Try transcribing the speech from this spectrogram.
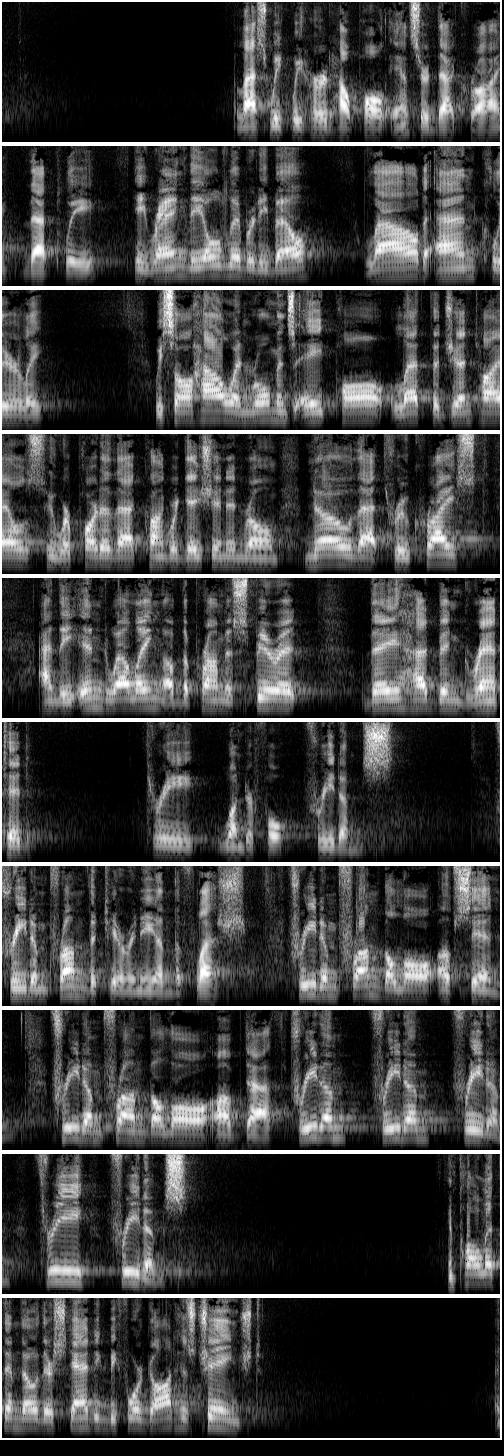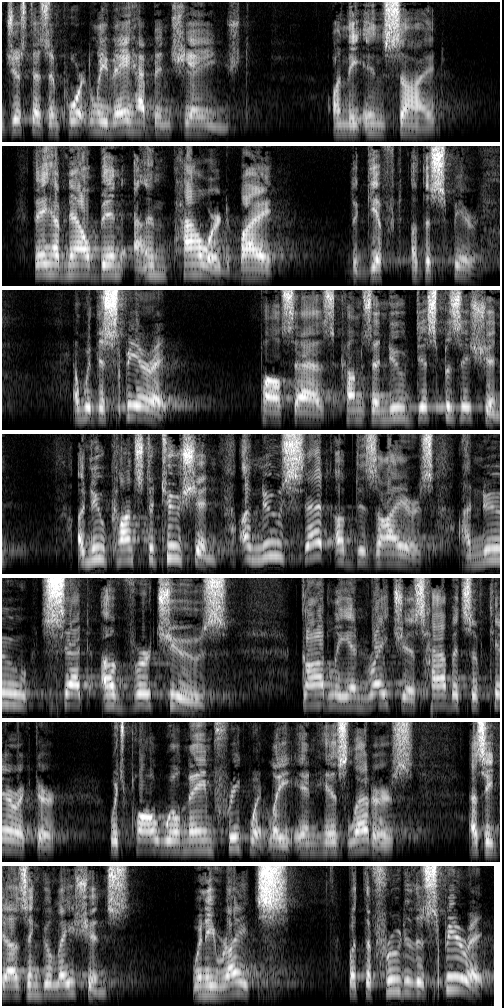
Last week we heard how Paul answered that cry, that plea. He rang the old Liberty Bell loud and clearly. We saw how in Romans 8, Paul let the Gentiles who were part of that congregation in Rome know that through Christ and the indwelling of the promised Spirit, they had been granted three wonderful freedoms freedom from the tyranny of the flesh, freedom from the law of sin, freedom from the law of death. Freedom, freedom, freedom. Three freedoms. And Paul let them know their standing before God has changed. And just as importantly, they have been changed on the inside. They have now been empowered by the gift of the Spirit. And with the Spirit, Paul says, comes a new disposition a new constitution, a new set of desires, a new set of virtues, godly and righteous habits of character, which Paul will name frequently in his letters, as he does in Galatians when he writes, But the fruit of the Spirit,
